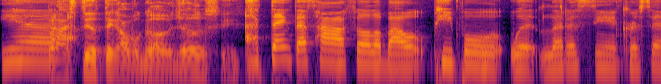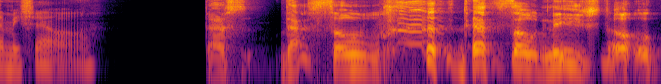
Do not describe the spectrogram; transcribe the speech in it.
yeah, but I still think I would go with Jodeci. I think that's how I feel about people with Ledisi and Chrisette Michele. That's that's so that's so niche though.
